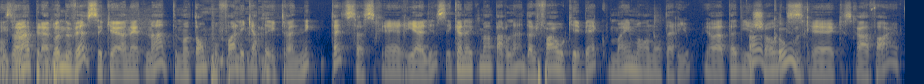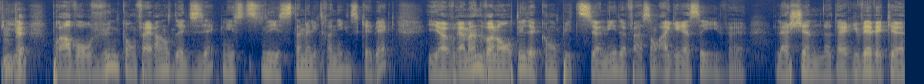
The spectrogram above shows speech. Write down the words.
Exactement. Puis la bonne nouvelle, c'est que honnêtement, mettons, pour faire les cartes électroniques, peut-être que ça serait réaliste, économiquement parlant, de le faire au Québec ou même en Ontario. Il y aurait peut-être des Ah, choses cool. qui, seraient, qui seraient à faire. Puis euh, pour avoir vu une conférence de l'ISEC, l'Institut des systèmes électroniques du Québec, il y a vraiment une volonté de compétitionner de façon agressive euh, la Chine, d'arriver avec, euh,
